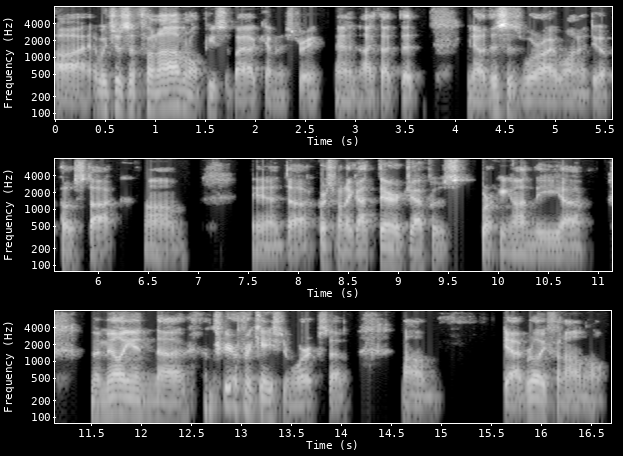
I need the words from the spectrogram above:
uh, which was a phenomenal piece of biochemistry. And I thought that, you know, this is where I want to do a postdoc. Um, and uh, of course, when I got there, Jeff was working on the uh, mammalian uh, purification work. So, um, yeah, really phenomenal.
